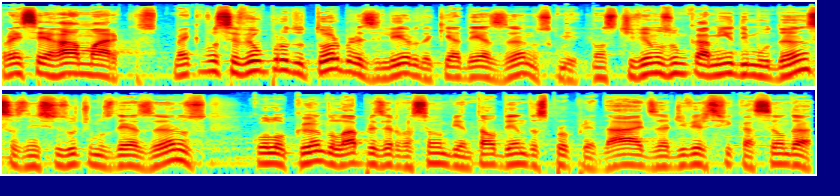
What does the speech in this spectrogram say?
Para encerrar, Marcos, como é que você vê o produtor brasileiro daqui a 10 anos? Nós tivemos um caminho de mudanças nesses últimos 10 anos, colocando lá a preservação ambiental dentro das propriedades, a diversificação da,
